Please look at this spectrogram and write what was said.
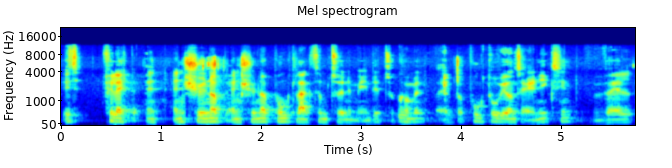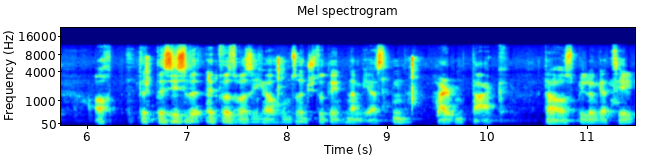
ist vielleicht ein, ein, schöner, ein schöner Punkt, langsam zu einem Ende zu kommen. Ein Punkt, wo wir uns einig sind, weil auch das ist etwas, was ich auch unseren Studenten am ersten halben Tag der Ausbildung erzähle,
